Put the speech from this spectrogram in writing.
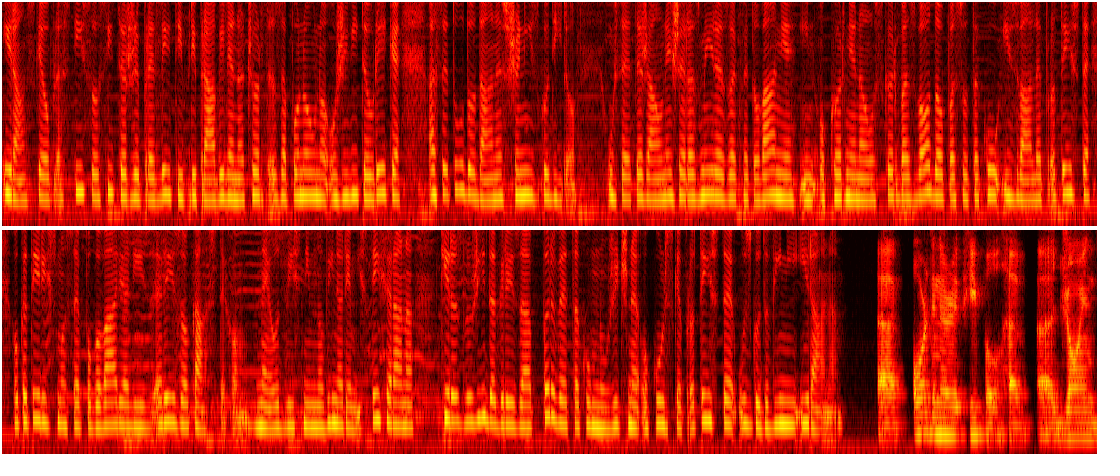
Iranske oblasti so sicer že pred leti pripravile načrt za ponovno oživitev reke, a se to do danes še ni zgodilo. Vse težavnejše razmere za kmetovanje in okrnjena oskrba z vodo pa so tako izvale proteste, o katerih smo se pogovarjali z Rezo Kastehom, neodvisnim novinarjem iz Teherana, ki razloži, da gre za prve tako množične okoljske proteste v zgodovini Irana. Uh, ordinary people have uh, joined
